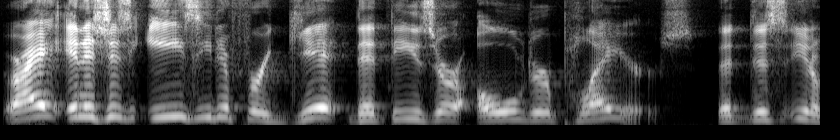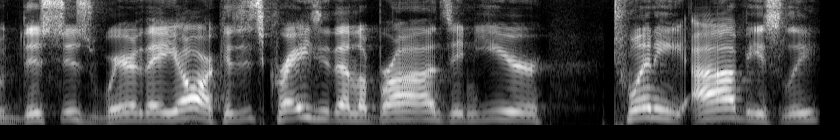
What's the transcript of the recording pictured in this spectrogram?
Right? And it's just easy to forget that these are older players. That this, you know, this is where they are. Because it's crazy that LeBron's in year 20, obviously.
